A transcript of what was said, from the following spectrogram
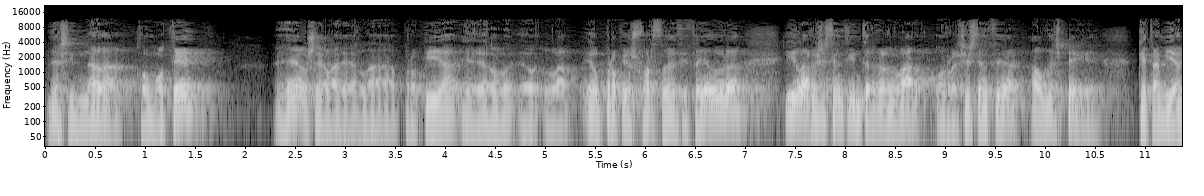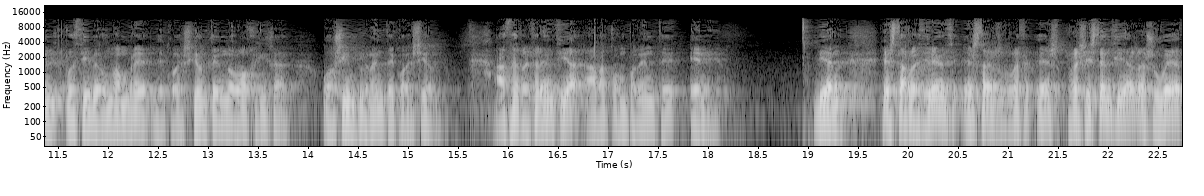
designada como T, ¿eh? o sea, la, propia, el, propio esfuerzo de cizalladura y la resistencia intergranular o resistencia al despegue, que también recibe el nombre de cohesión tecnológica o simplemente cohesión. Hace referencia a la componente N. Bien, estas, resistencias, a su vez,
